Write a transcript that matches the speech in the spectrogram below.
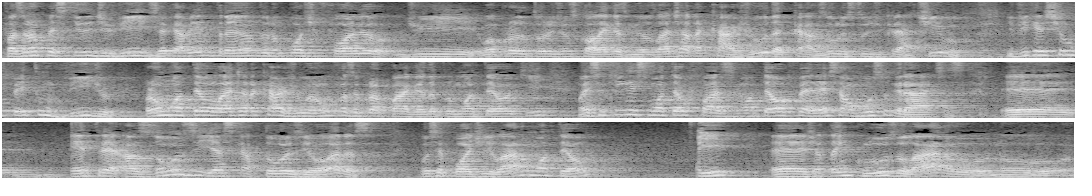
fazendo uma pesquisa de vídeos e acabei entrando no portfólio de uma produtora de uns colegas meus lá de Aracaju, da Casulo Estúdio Criativo, e vi que eles tinham feito um vídeo para um motel lá de Aracaju. Não vou fazer propaganda para o motel aqui, mas o que esse motel faz? Esse motel oferece almoço grátis. É, entre as 11 e as 14 horas, você pode ir lá no motel e é, já está incluso lá no, no,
